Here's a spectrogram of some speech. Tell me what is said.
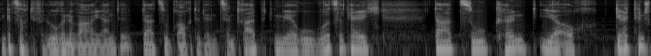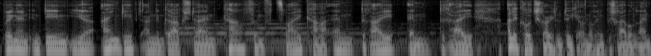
Dann gibt es noch die verlorene Variante. Dazu braucht ihr den Zentralptmeru Wurzelkelch. Dazu könnt ihr auch direkt hinspringen, indem ihr eingebt an dem Grabstein K52KM3M3. Alle Codes schreibe ich natürlich auch noch in die Beschreibung rein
